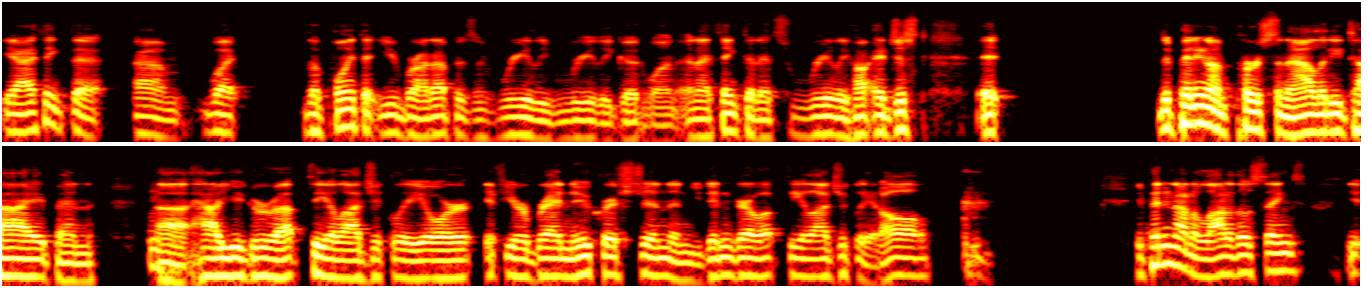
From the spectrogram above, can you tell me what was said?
Yeah, I think that um, what the point that you brought up is a really, really good one, and I think that it's really hard. It just it depending on personality type and uh, how you grew up theologically, or if you're a brand new Christian and you didn't grow up theologically at all. depending on a lot of those things, you,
